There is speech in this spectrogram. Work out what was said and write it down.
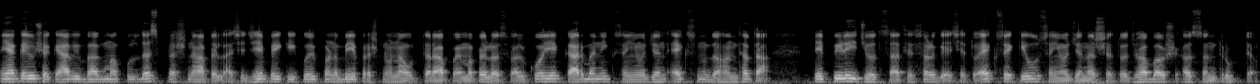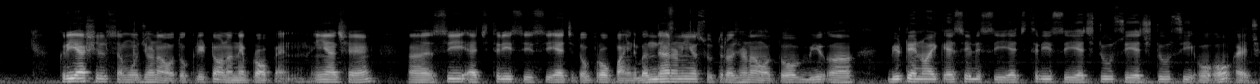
અહીંયા કહ્યું છે કે આ વિભાગમાં કુલ દસ પ્રશ્ન આપેલા છે. જે પૈકી કોઈ પણ બે પ્રશ્નોના ઉત્તર આપો. એમાં પહેલો સવાલ, કોઈ એક કાર્બનિક સંયોજન એક્સનું દહન થતાં તે પીળી જ્યોત સાથે સળગે છે. તો એક્સ એ કેવું સંયોજન હશે? તો જવાબ આવશે અસંતૃપ્ત. ક્રિયાશીલ સમૂહ જણાવો. તો ક્રિટોન અને પ્રોપેન. અહીંયા છે C H three C C H તો પ્રોપાઇન. બંધારણીય સૂત્ર જણાવો. તો બ્યુ butanoic acid C H three C H two C H two C O H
